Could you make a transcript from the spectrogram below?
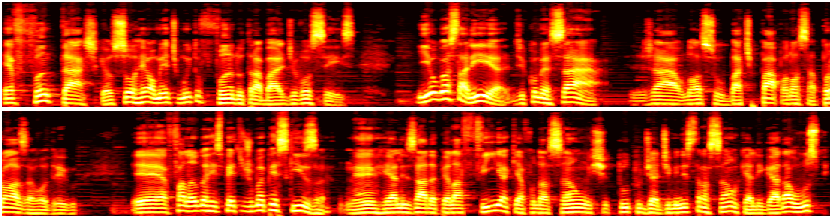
é fantástica. Eu sou realmente muito fã do trabalho de vocês. E eu gostaria de começar já o nosso bate-papo, a nossa prosa, Rodrigo, é, falando a respeito de uma pesquisa né, realizada pela FIA, que é a Fundação Instituto de Administração, que é ligada à USP,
